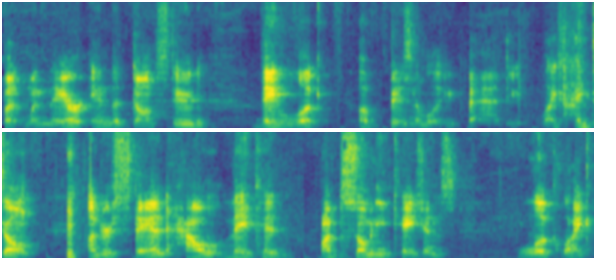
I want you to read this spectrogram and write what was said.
But when they are in the dumps, dude, they look abysmally bad, dude. Like I don't understand how they could on so many occasions look like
